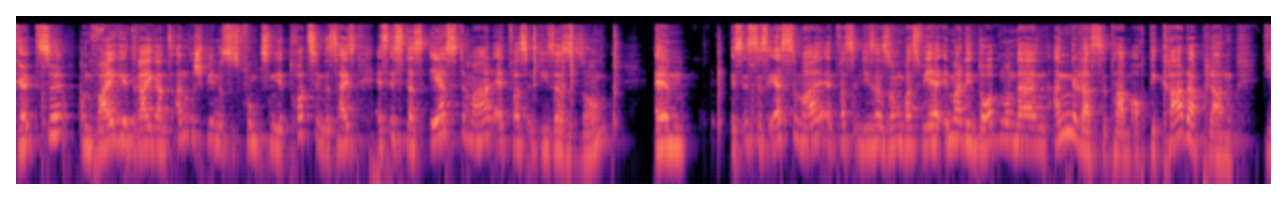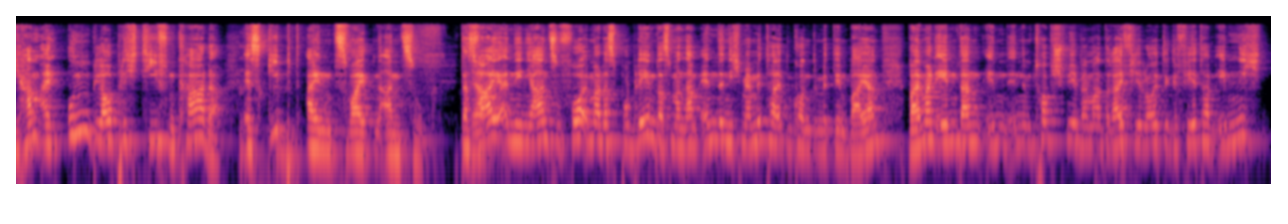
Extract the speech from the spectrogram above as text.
Götze und Weigel drei ganz andere spielen und es funktioniert trotzdem. Das heißt, es ist das erste Mal etwas in dieser Saison. Ähm, es ist das erste Mal etwas in dieser Saison, was wir ja immer den Dortmundern angelastet haben, auch die Kaderplanung. Die haben einen unglaublich tiefen Kader. Es gibt einen zweiten Anzug. Das Ja. war ja in den Jahren zuvor immer das Problem, dass man am Ende nicht mehr mithalten konnte mit den Bayern, weil man eben dann in, in einem Topspiel, wenn mal drei, vier Leute gefehlt haben, eben nicht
